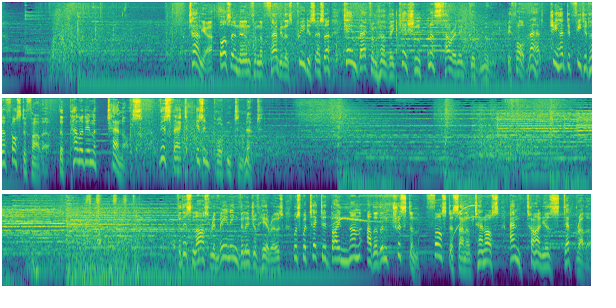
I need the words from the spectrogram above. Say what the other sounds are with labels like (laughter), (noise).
Thalya, also known from the fabulous predecessor, came back from her vacation in a thoroughly good mood. Before that, she had defeated her foster father, the paladin Tanos. This fact is important to note. For this last remaining village of heroes was protected by none other than Tristan, foster son of Tanos and Thalya's stepbrother.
